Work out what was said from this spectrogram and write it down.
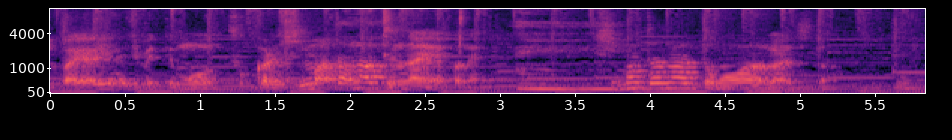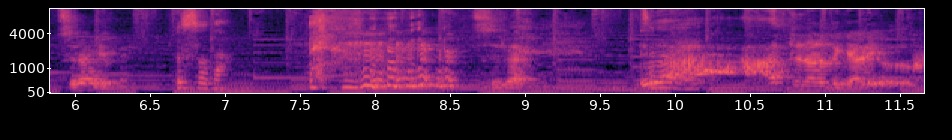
とかやり始めてもうそこから暇だなっていうのないねやっぱね。暇だなと思わなくなっちゃった。辛いよね。嘘だ。辛い。うわーってなる時あるよ。うわ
